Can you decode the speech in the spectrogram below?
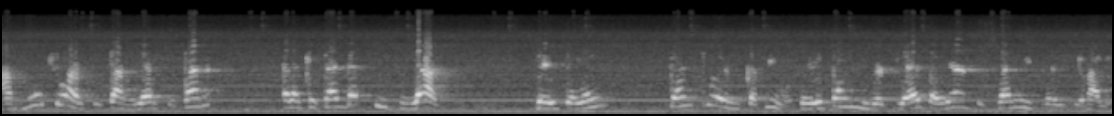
a muchos artesanos y artesanas para que salgan titulados desde un centro educativo de estas universidades saberes ancestrales y tradicionales,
